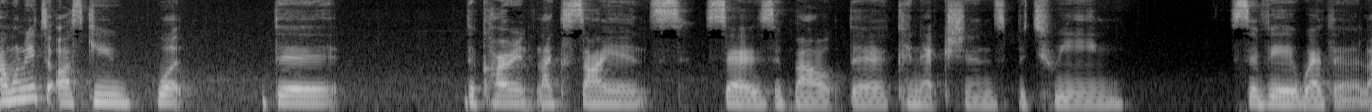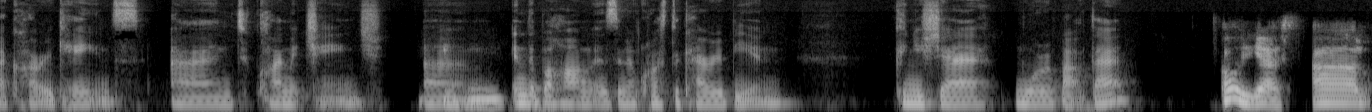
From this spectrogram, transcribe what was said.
I wanted to ask you what the the current like science says about the connections between severe weather like hurricanes and climate change um, mm-hmm. in the Bahamas and across the Caribbean. Can you share more about that? Oh yes. Um,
